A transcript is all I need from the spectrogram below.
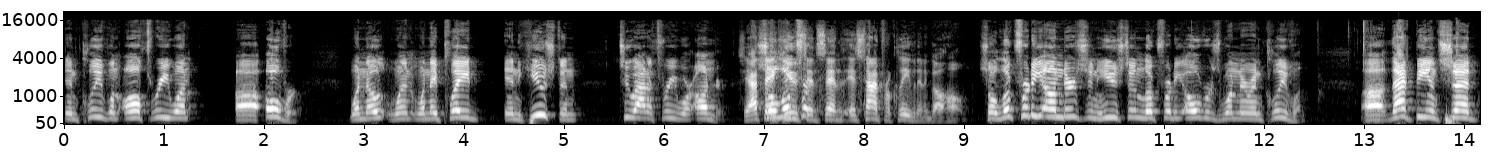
in Cleveland, all three went uh, over. When, those, when when they played in Houston, two out of three were under. See, I think Houston For, sends. It's time for Cleveland to go home. so look for the unders in Houston. Look for the overs when they're in Cleveland. Uh, that being said,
